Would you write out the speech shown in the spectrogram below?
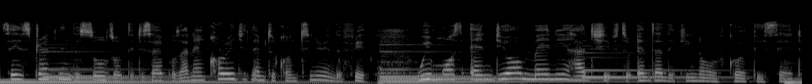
saying, strengthening the souls of the disciples and encouraging them to continue in the faith. We must endure many hardships to enter the kingdom of God, they said.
